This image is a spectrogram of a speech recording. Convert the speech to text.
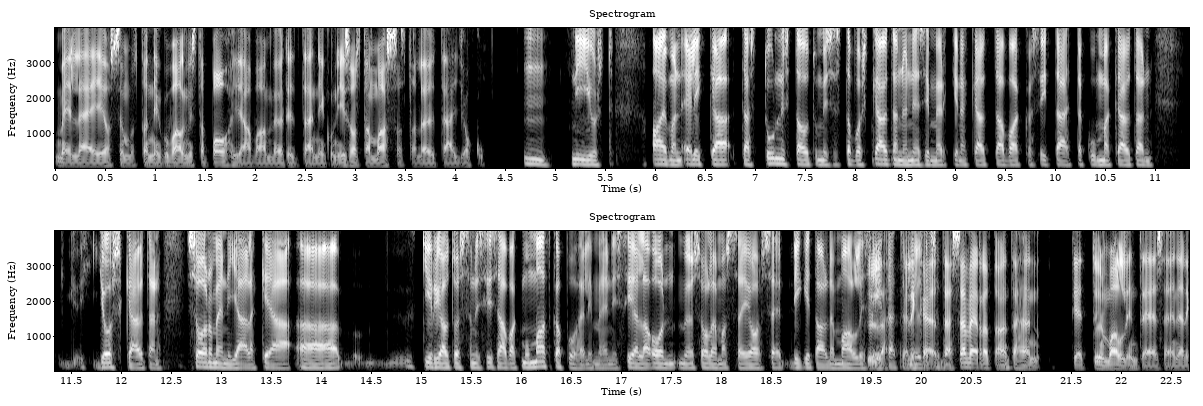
meillä ei ole semmoista niin kuin valmista pohjaa, vaan me yritetään niin kuin isosta massasta löytää joku. Mm, niin just, aivan. Eli tästä tunnistautumisesta voisi käytännön esimerkkinä käyttää vaikka sitä, että kun mä käytän, jos käytän sormenjälkeä ää, kirjautuessani sisään vaikka mun matkapuhelimeen, niin siellä on myös olemassa jo se digitaalinen malli Kyllä, siitä. Että eli miltä se- tässä verrataan tähän tiettyyn mallinteeseen, eli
